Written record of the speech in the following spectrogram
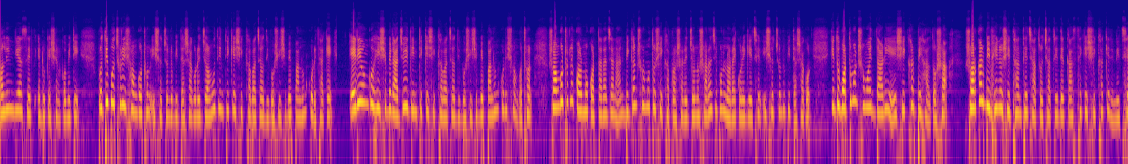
all India safe education committee. প্রতি বছরই সংগঠন ঈশ্বরচন্দ্র বিদ্যাসাগরের জন্মদিনটিকে শিক্ষা বাঁচাও দিবস হিসেবে পালন করে থাকে। এরই অঙ্গ হিসেবে রাজ্যই দিনটিকে শিক্ষা বাঁচাও দিবস হিসেবে পালন করে সংগঠন। সংগঠনের কর্মকর্তারা জানান, বিজ্ঞানসম্মত শিক্ষা প্রসারের জন্য সারা জীবন লড়াই করে গিয়েছেন ঈশ্বরচন্দ্র বিদ্যাসাগর। কিন্তু বর্তমান সময়ে দাঁড়িয়ে শিক্ষার বেহাল দশা। সরকার বিভিন্ন সিদ্ধান্তে ছাত্রছাত্রীদের কাছ থেকে শিক্ষা কেড়ে নিচ্ছে।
